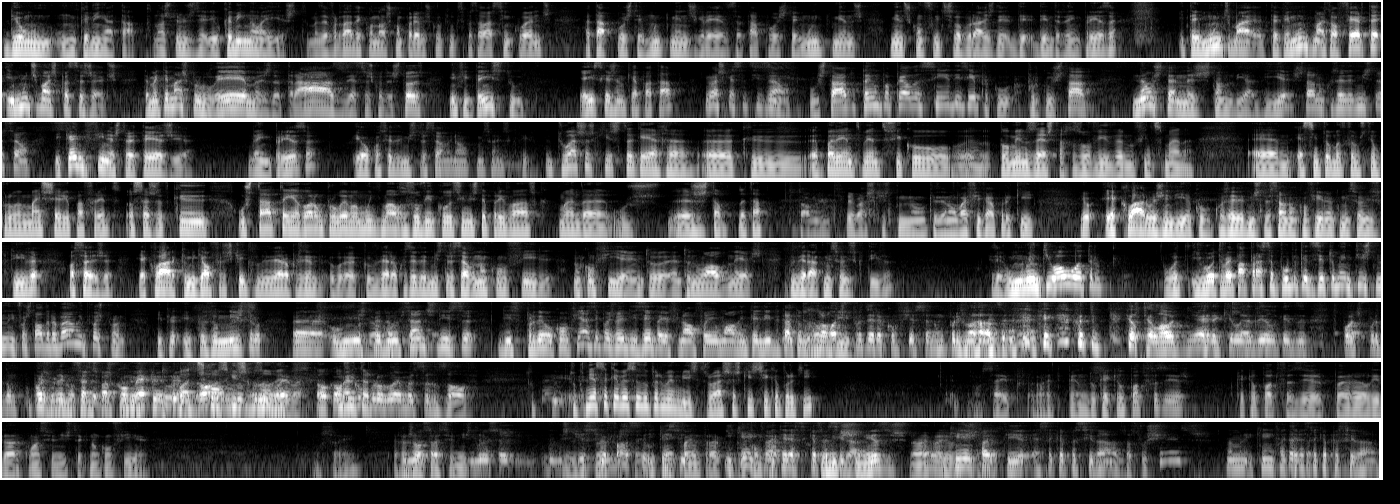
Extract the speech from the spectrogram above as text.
deu um, um, caminho à TAP. Nós podemos dizer, o caminho não é este, mas a verdade é que quando nós comparamos com aquilo que se passava há cinco anos, a TAP hoje tem muito menos greves, a TAP hoje tem muito menos, menos conflitos laborais de, de, dentro da empresa e tem muito, mais, tem muito mais oferta e muitos mais passageiros. Também tem mais problemas de atrasos, essas coisas todas. Enfim, tem isso tudo. É isso que a gente quer para a TAP? Eu acho que essa decisão, o Estado tem um papel assim a dizer, porque, porque o Estado, não estando na gestão do dia a dia, está no Conselho de Administração. E quem define a estratégia da empresa é o Conselho de Administração e não a Comissão Executiva. Tu achas que esta guerra, uh, que aparentemente ficou, uh, pelo menos esta, resolvida no fim de semana, uh, é sintoma de que vamos ter um problema mais sério para a frente? Ou seja, de que o Estado tem agora um problema muito mal resolvido com o acionista privado que comanda os, a gestão da TAP? Totalmente. Eu acho que isto não, quer dizer, não vai ficar por aqui. Eu, é claro hoje em dia que o Conselho de Administração não confia na Comissão Executiva, ou seja, é claro que Miguel Frasquilho, que lidera o, presidente, que lidera o Conselho de Administração, não confia, não confia em António Aldo Neves, que lidera a Comissão Executiva. Quer dizer, um mentiu ao outro. O outro, e o outro vai para a praça pública dizer tu mentiste e foste ao drabão e depois pronto. E, e depois o ministro, uh, o ministro Pedro Nuno Santos disse, disse perdeu a confiança e depois veio dizer, bem, afinal foi um mal entendido e está tudo tu resolvido. não podes perder a confiança num privado. Ele tem lá o dinheiro, aquilo é dele, quer dizer, tu podes perder, não podes perder a confiança, mas como é que tu podes resolves o resolver. problema? Oh, como oh, é que Victor, o problema se resolve? Tu, tu conheces a cabeça do Primeiro-Ministro, achas que isto fica por aqui? Não sei, agora depende do que é que ele pode fazer. O que é que ele pode fazer para lidar com um acionista que não confia? Não sei. Arranjar outro acionista. E não só- mas Mas isso não é fácil. E quem é que vai entrar? E quem é que vai ter essa Os capacidade? chineses, não é? E quem é que vai Os ter essa capacidade? Só se for chineses. Não, quem é que vai ter essa capacidade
